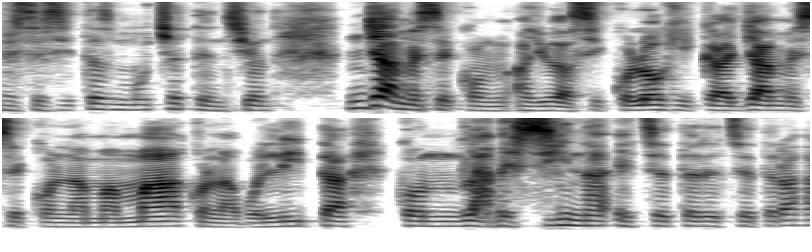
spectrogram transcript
Necesitas mucha atención. Llámese con ayuda psicológica, llámese con la mamá, con la abuelita, con la vecina, etcétera, etcétera.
